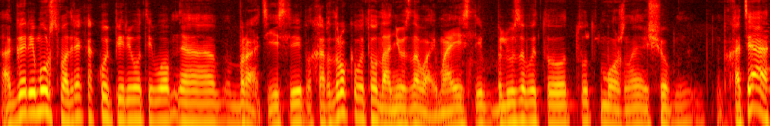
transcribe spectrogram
А Гарри Мур, смотря какой период его э, брать. Если хардроковый, то да, неузнаваемый. А если блюзовый, то тут можно еще... Хотя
